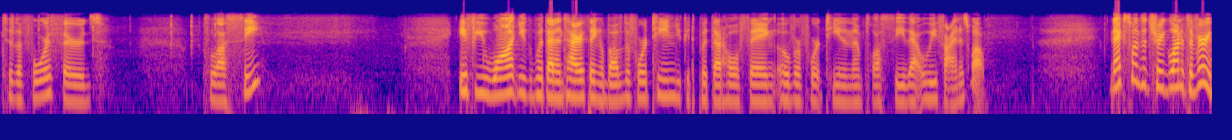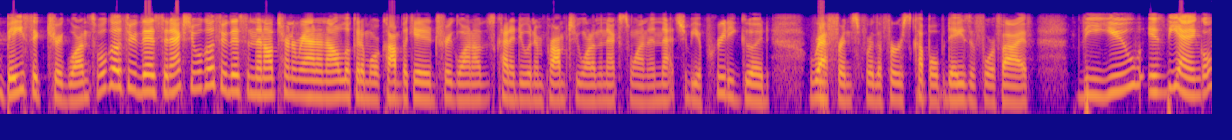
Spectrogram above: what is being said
to the 4 thirds plus c. If you want, you can put that entire thing above the 14. You could put that whole thing over 14 and then plus c. That would be fine as well. Next one's a trig one. It's a very basic trig one. So we'll go through this, and actually we'll go through this, and then I'll turn around and I'll look at a more complicated trig one. I'll just kind of do an impromptu one on the next one, and that should be a pretty good reference for the first couple of days of 4-5. The u is the angle.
